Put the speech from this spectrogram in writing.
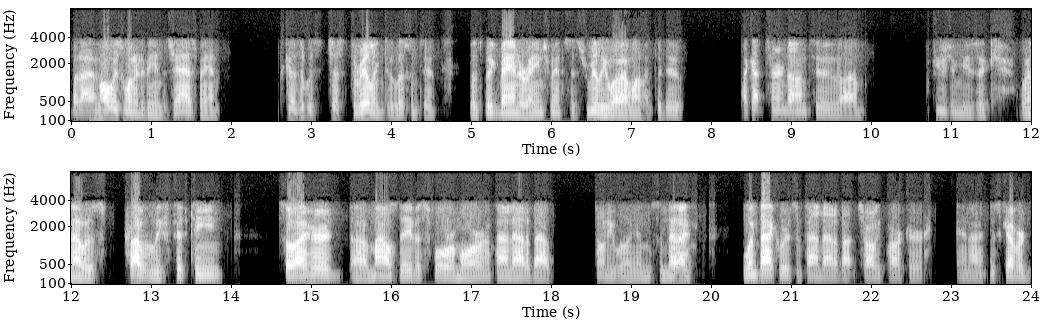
but I mm-hmm. always wanted to be in the jazz band because it was just thrilling to listen to. Those big band arrangements is really what I wanted to do. I got turned on to um, fusion music when I was probably 15. So I heard uh, Miles Davis four or more. I found out about Tony Williams, and then I went backwards and found out about Charlie Parker, and I discovered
